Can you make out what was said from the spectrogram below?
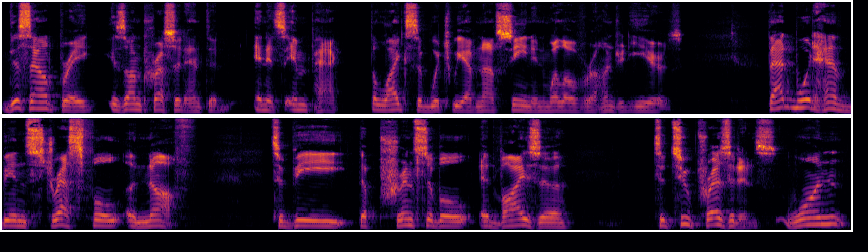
this outbreak is unprecedented in its impact, the likes of which we have not seen in well over 100 years. That would have been stressful enough to be the principal advisor to two presidents, one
